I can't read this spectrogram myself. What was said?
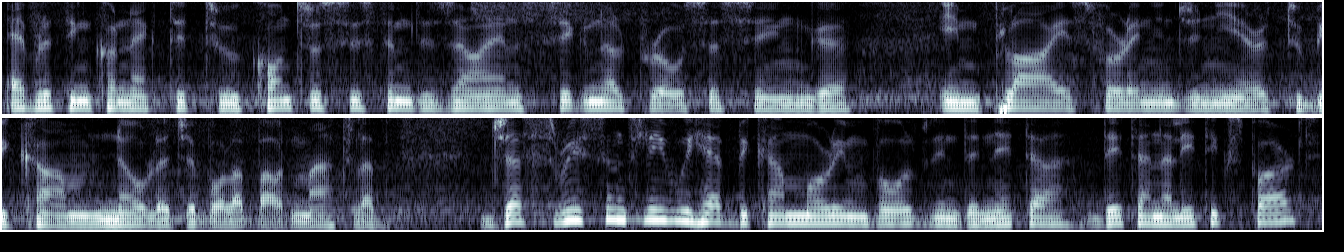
everything connected to control system design, signal processing, uh, implies for an engineer to become knowledgeable about MATLAB. Just recently we have become more involved in the data, data analytics part.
